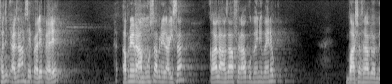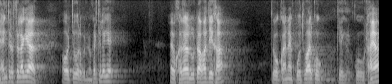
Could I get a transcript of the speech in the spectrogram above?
فجر اذان سے پہلے پہلے اپنے راہ موسا اپنے رائسہ کالا حضاف فراق کو بین بین بادشاہ صاحب جب مہنگی طرف چلا گیا اور چور اپنے گھر چلے گئے۔ اب خزرہ لوٹا ہوا دیکھا تو کہنا کوتوال کو کو اٹھایا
